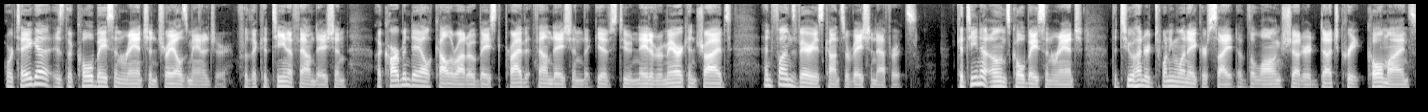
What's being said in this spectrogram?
Ortega is the Coal Basin Ranch and Trails Manager for the Catena Foundation, a Carbondale, Colorado based private foundation that gives to Native American tribes and funds various conservation efforts. Catena owns Coal Basin Ranch, the 221 acre site of the long shuttered Dutch Creek coal mines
